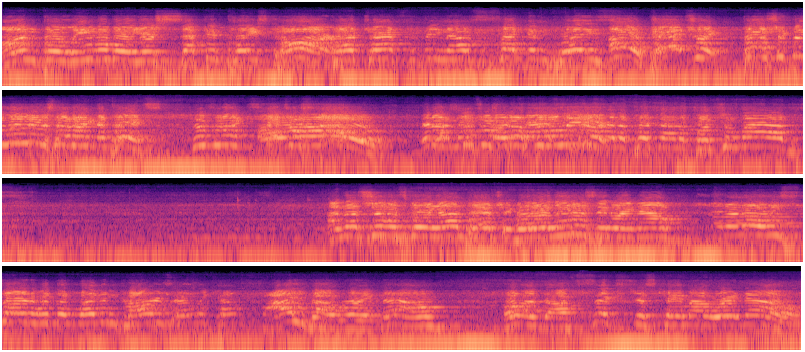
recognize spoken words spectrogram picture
Unbelievable. Your second place car. Catastrophe now second place. Oh, Patrick! Patrick, the leader's entering the pits! There's like Oh, no. stop! And That that's means schedule stop to the leader! gonna put down a bunch of laps. I'm not sure what's going on, Patrick, but our leader's in right now. I don't know. We started with 11 cars. I only count five out right now. Oh, uh, six just came out right now.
